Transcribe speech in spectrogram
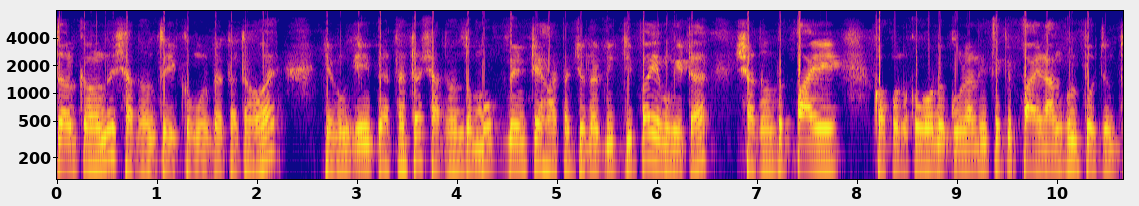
দেওয়ার কারণে সাধারণত এই কোমর ব্যথাটা হয় এবং এই ব্যথাটা সাধারণত মুভমেন্টে হাঁটার জন্য বৃদ্ধি পায় এবং এটা সাধারণত পায়ে কখনো কখনো গোড়ালি থেকে পায়ের আঙ্গুল পর্যন্ত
